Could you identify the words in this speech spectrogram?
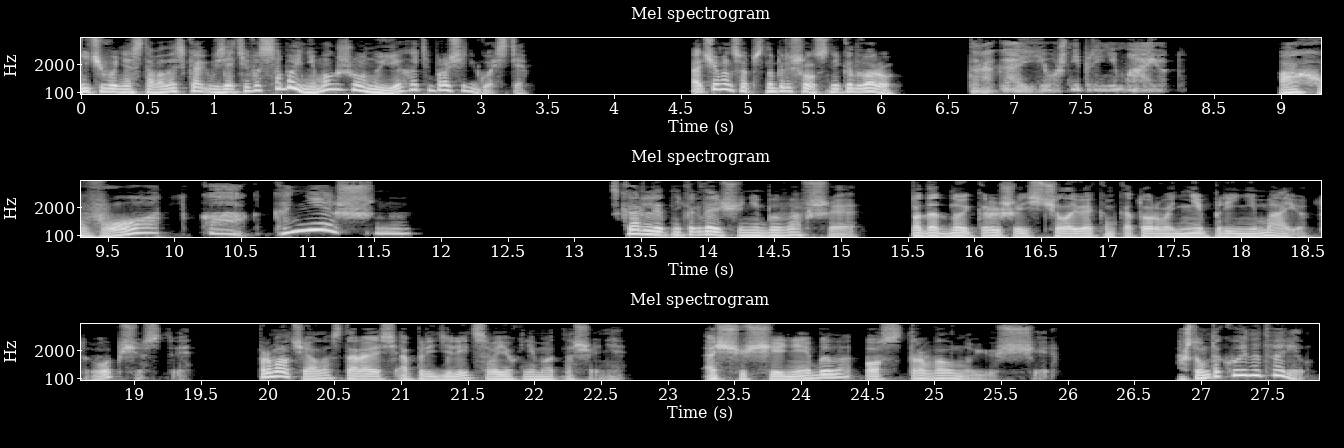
ничего не оставалось, как взять его с собой. Не мог же он уехать и бросить гостя. А чем он, собственно, пришел с ко двору? — Дорогая, его ж не принимают. — Ах, вот как! Конечно! Скарлетт, никогда еще не бывавшая под одной крышей с человеком, которого не принимают в обществе, Промолчала, стараясь определить свое к нему отношение. Ощущение было остро волнующее. А что он такое натворил?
